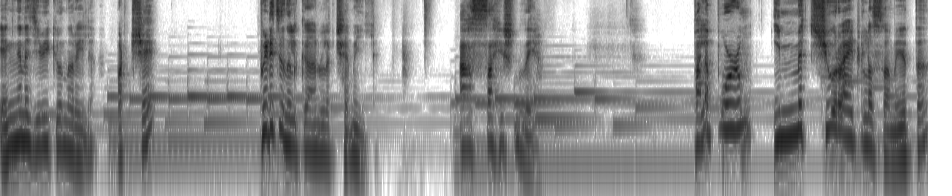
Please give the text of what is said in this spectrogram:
എങ്ങനെ ജീവിക്കുമെന്നറിയില്ല. പക്ഷേ പിടിച്ചു നിൽക്കാനുള്ള ക്ഷമയില്ല. അസഹിഷ്ണുതയാണ്. പലപ്പോഴും ഇമ്മച്യൂർ ആയിട്ടുള്ള സമയത്ത്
